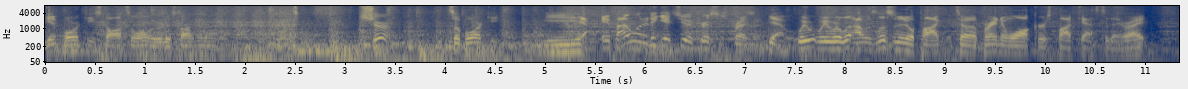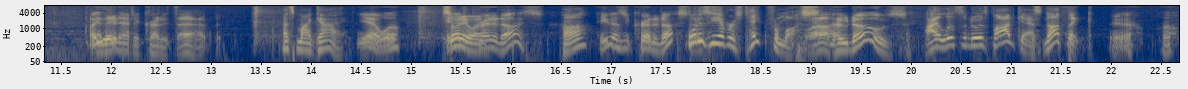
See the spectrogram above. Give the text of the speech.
get Borky's thoughts on what we were just talking about? Sure. So Borky. Yeah. If I wanted to get you a Christmas present, Yeah, we, we were. I was listening to a pod, to Brandon Walker's podcast today, right? oh, you they- didn't have to credit that. But That's my guy, yeah, well, he So anyway- credit us. huh? He doesn't credit us. What does he ever take from us? Well, who knows? I listened to his podcast. Nothing. Yeah. Well,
